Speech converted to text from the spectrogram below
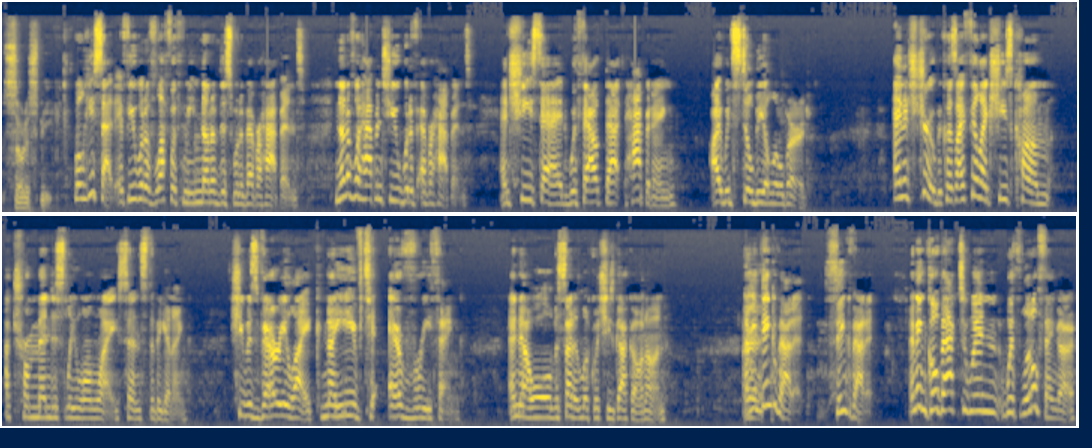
so to speak." Well, he said, if you would have left with me, none of this would have ever happened. None of what happened to you would have ever happened. And she said, without that happening, I would still be a little bird. And it's true because I feel like she's come a tremendously long way since the beginning. She was very like naive to everything. And now all of a sudden look what she's got going on. I mean, think about it. Think about it. I mean, go back to when with Littlefinger,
